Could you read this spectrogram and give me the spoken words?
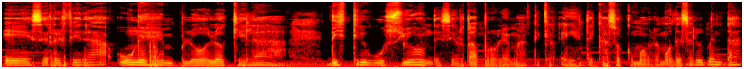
eh, se refiere a un ejemplo, lo que es la distribución de cierta problemática, en este caso como hablamos de salud mental,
